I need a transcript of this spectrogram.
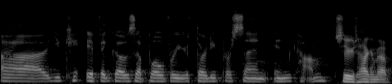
uh, you can, if it goes up over your 30% income. So you're talking about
